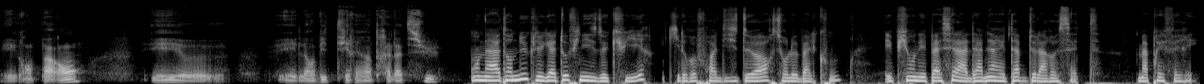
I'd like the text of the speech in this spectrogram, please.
et grands-parents et et l'envie de tirer un trait là-dessus. On a attendu que le gâteau finisse de cuire, qu'il refroidisse dehors sur le balcon, et puis on est passé à la dernière étape de la recette, ma préférée.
